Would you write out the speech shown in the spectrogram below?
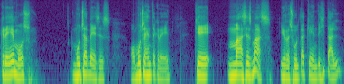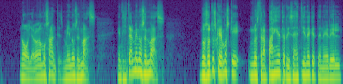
creemos muchas veces, o mucha gente cree, que más es más. Y resulta que en digital, no, ya lo hablamos antes, menos es más. En digital menos es más. Nosotros creemos que nuestra página de aterrizaje tiene que tener el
